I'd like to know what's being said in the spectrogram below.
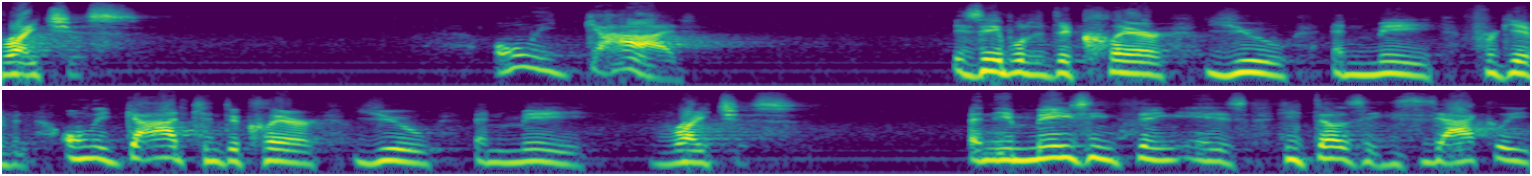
righteous. Only God is able to declare you and me forgiven. Only God can declare you and me righteous. And the amazing thing is, he does exactly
